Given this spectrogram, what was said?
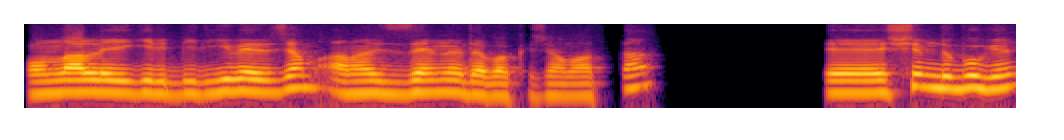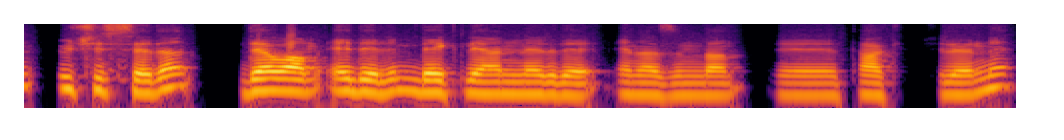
Onlarla ilgili bilgi vereceğim. Analizlerine de bakacağım hatta. E, şimdi bugün 3 hisseden devam edelim. Bekleyenleri de en azından e, takipçilerine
